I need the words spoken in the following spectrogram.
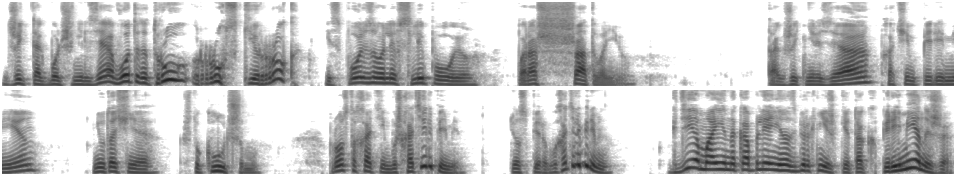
Жить так больше нельзя. Вот этот ру русский рок использовали вслепую по расшатыванию. Так жить нельзя. Хотим перемен. Не уточняя что к лучшему. Просто хотим. Вы же хотели перемен 91 вы хотели перемен где мои накопления на сберкнижке так перемены же.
